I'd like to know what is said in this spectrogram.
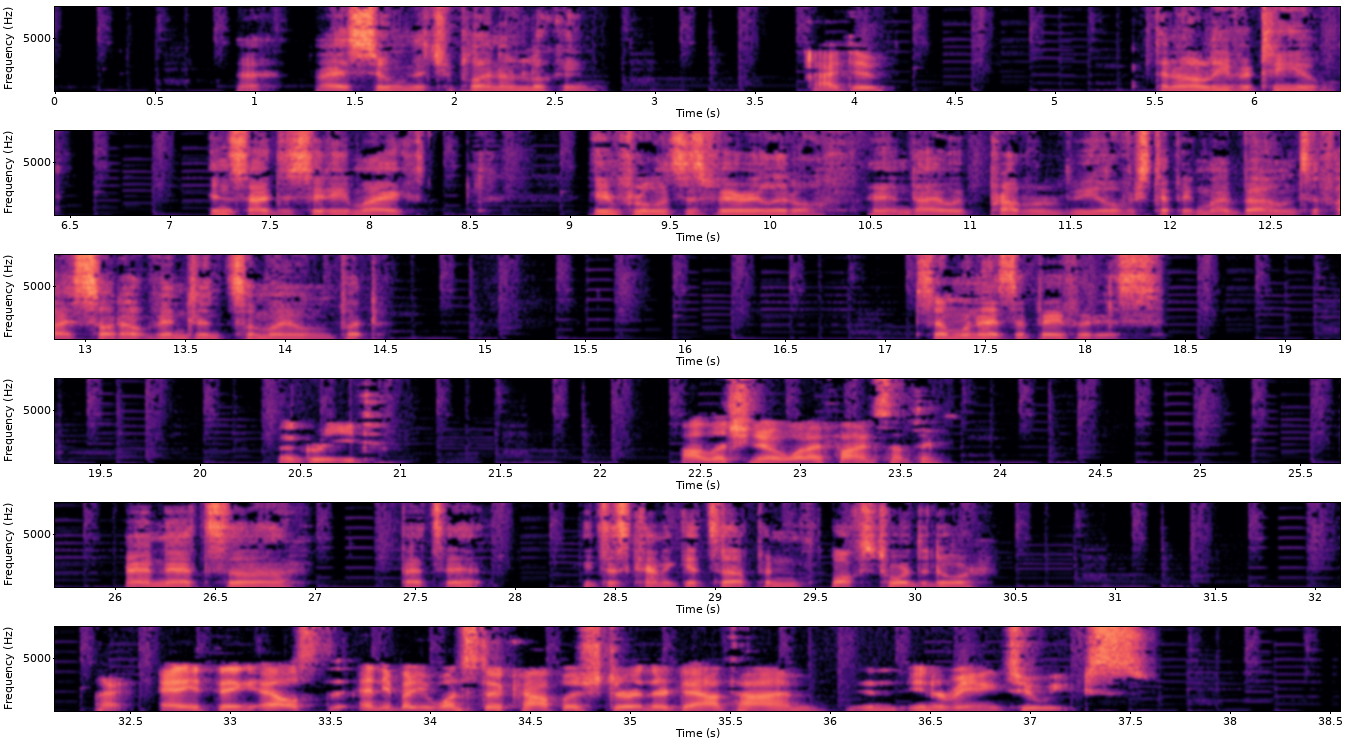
Uh, I assume that you plan on looking. I do. Then I'll leave it to you. Inside the city, my influence is very little, and I would probably be overstepping my bounds if I sought out vengeance on my own, but. Someone has to pay for this. Agreed. I'll let you know when I find something. And that's, uh, that's it. He just kind of gets up and walks toward the door. Alright. Anything else that anybody wants to accomplish during their downtime in intervening two weeks?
